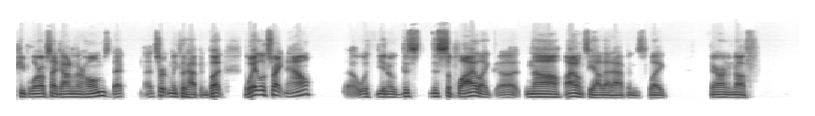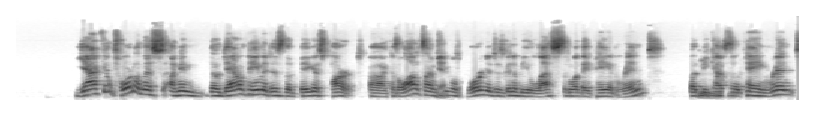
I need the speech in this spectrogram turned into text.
people are upside down in their homes that that certainly could happen but the way it looks right now uh, with you know this this supply like uh no i don't see how that happens like there aren't enough Yeah, I feel torn on this. I mean, the down payment is the biggest part because a lot of times Yeah. people's mortgage is going to be less than what they pay in rent. But Mhm. because they're paying rent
